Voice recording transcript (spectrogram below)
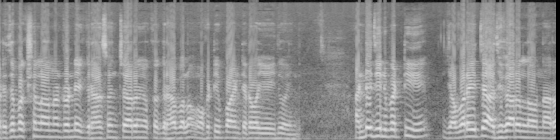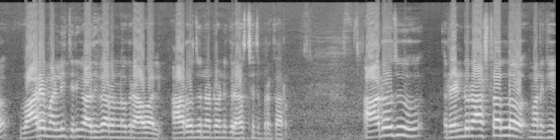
ప్రతిపక్షంలో ఉన్నటువంటి గ్రహ సంచారం యొక్క గ్రహబలం ఒకటి పాయింట్ ఇరవై ఐదు అయింది. అంటే దీన్ని బట్టి ఎవరైతే అధికారంలో ఉన్నారో వారే మళ్ళీ తిరిగి అధికారంలోకి రావాలి. ఆ రోజు ఉన్నటువంటి గ్రహస్థితి ప్రకారం. ఆ రోజు రెండు రాష్ట్రాల్లో మనకి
